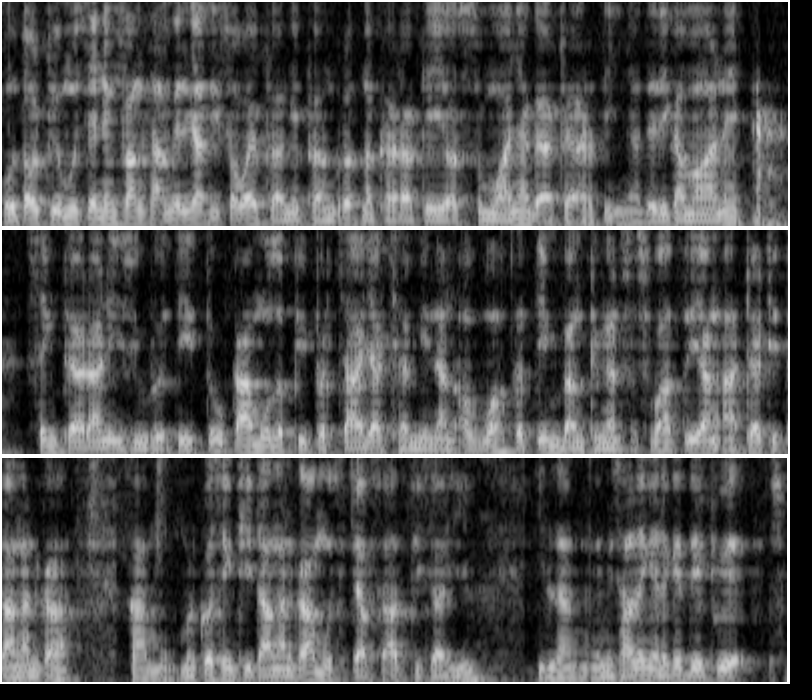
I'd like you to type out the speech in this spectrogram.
Utau demo seneng bank sak miliar iso wae bangi bangkrut negara keos semuanya nggak ada artinya. Jadi kamangane sing darani zuhud itu kamu lebih percaya jaminan Allah ketimbang dengan sesuatu yang ada di tangan ka, kamu. Mergo sing di tangan kamu setiap saat bisa hi, hilang. Misalnya ngene iki duit 10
